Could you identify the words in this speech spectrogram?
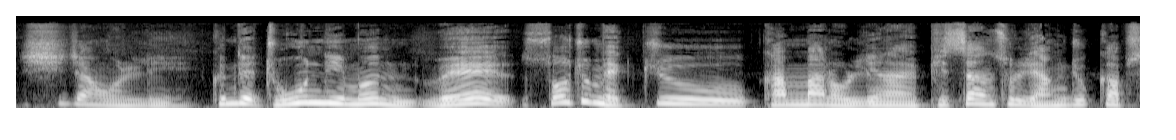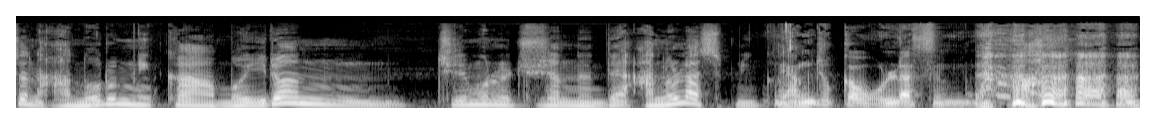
시장 원리. 근데 조은님은 왜 소주 맥주 값만 올리나요? 비싼 술 양주 값은 안 오릅니까? 뭐 이런 질문을 주셨는데 안 올랐습니까? 양주값 올랐습니다. 아.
